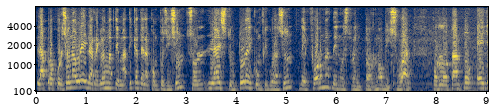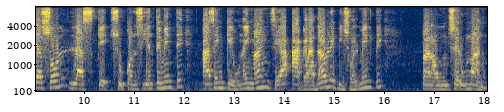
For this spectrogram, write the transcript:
La proporción áurea y las reglas matemáticas de la composición son la estructura de configuración de formas de nuestro entorno visual. Por lo tanto, ellas son las que subconscientemente hacen que una imagen sea agradable visualmente para un ser humano.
